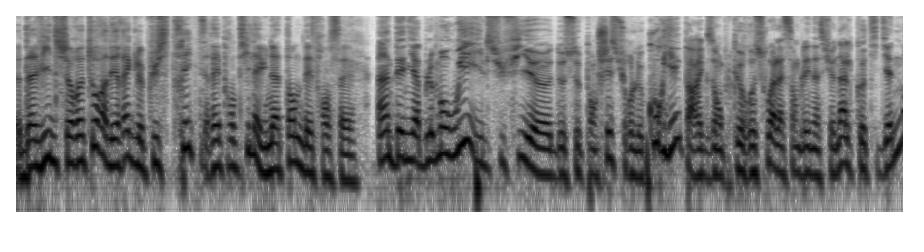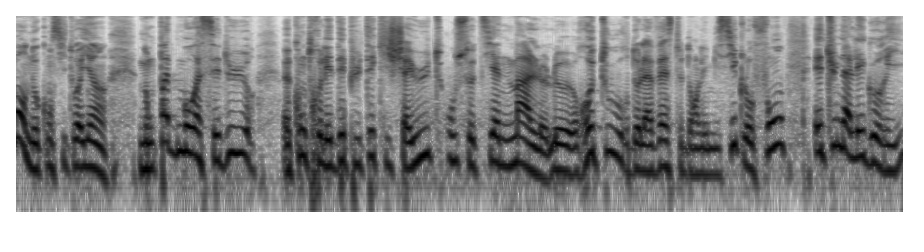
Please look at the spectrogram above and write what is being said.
David, ce retour à des règles plus strictes répond-il à une attente des Français? Indéniablement, oui. Il suffit euh, de se pencher sur le courrier, par exemple, que reçoit l'Assemblée nationale quotidiennement. Nos concitoyens n'ont pas de mots assez durs euh, contre les députés qui chahutent ou se tiennent mal. Le retour de la veste dans l'hémicycle, au fond, est une allégorie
